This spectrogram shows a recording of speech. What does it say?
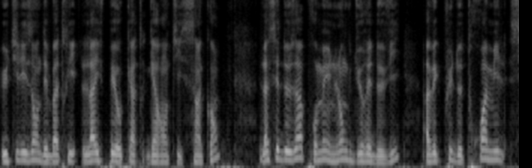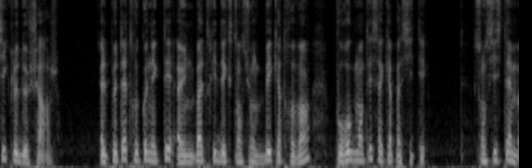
Utilisant des batteries LiFePO4 garanties 5 ans, la C2A promet une longue durée de vie avec plus de 3000 cycles de charge. Elle peut être connectée à une batterie d'extension B80 pour augmenter sa capacité. Son système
